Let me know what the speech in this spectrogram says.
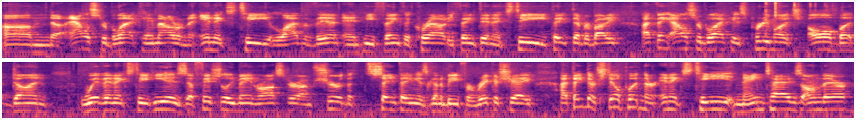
Um, Aleister Black came out on an NXT live event and he thanked the crowd. He thanked NXT. He thanked everybody. I think Aleister Black is pretty much all but done with NXT. He is officially main roster. I'm sure the same thing is going to be for Ricochet. I think they're still putting their NXT name tags on there.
